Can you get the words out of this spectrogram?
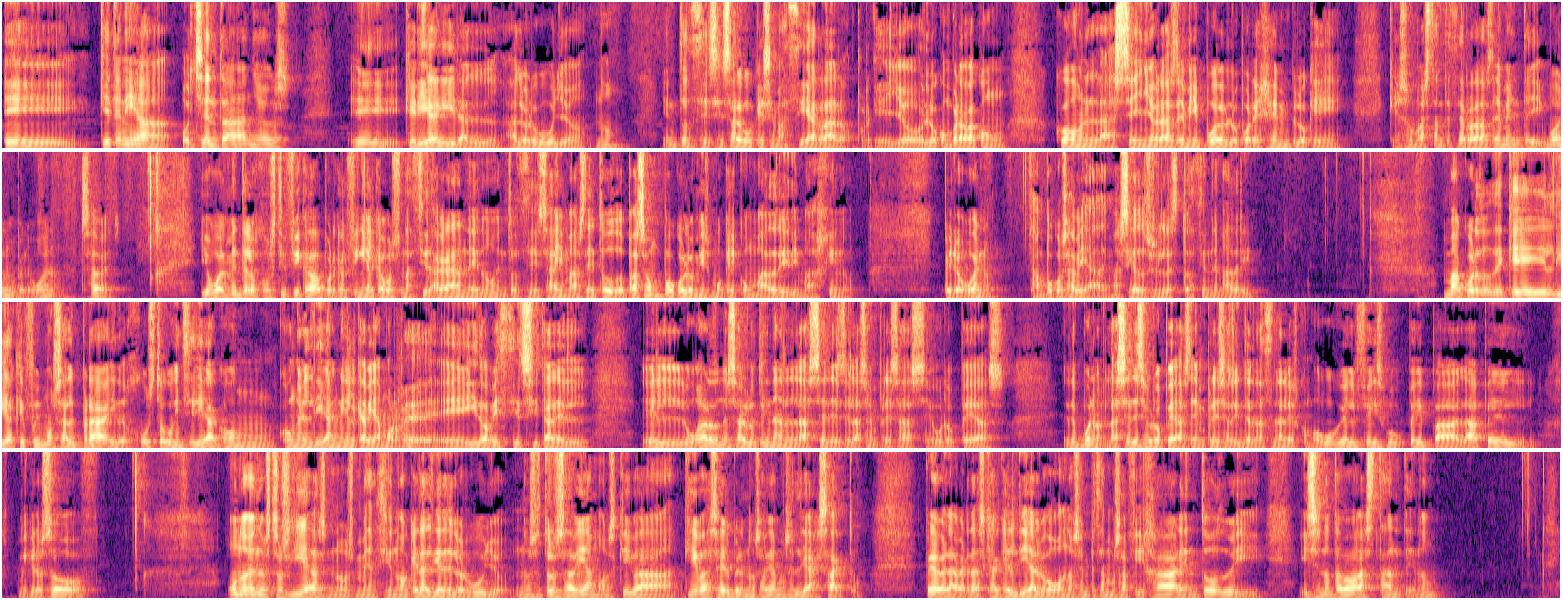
eh, que tenía 80 años, eh, quería ir al, al, orgullo, ¿no? Entonces es algo que se me hacía raro, porque yo lo compraba con, con las señoras de mi pueblo, por ejemplo, que, que son bastante cerradas de mente y bueno, pero bueno, ¿sabes? Igualmente lo justificaba porque al fin y al cabo es una ciudad grande, ¿no? Entonces hay más de todo. Pasa un poco lo mismo que con Madrid, imagino. Pero bueno, tampoco sabía demasiado sobre la situación de Madrid. Me acuerdo de que el día que fuimos al Pride justo coincidía con, con el día en el que habíamos ido a visitar el, el, lugar donde se aglutinan las sedes de las empresas europeas. Bueno, las sedes europeas de empresas internacionales como Google, Facebook, PayPal, Apple, Microsoft. Uno de nuestros guías nos mencionó que era el Día del Orgullo. Nosotros sabíamos que iba, que iba a ser, pero no sabíamos el día exacto. Pero la verdad es que aquel día luego nos empezamos a fijar en todo y, y se notaba bastante, ¿no?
